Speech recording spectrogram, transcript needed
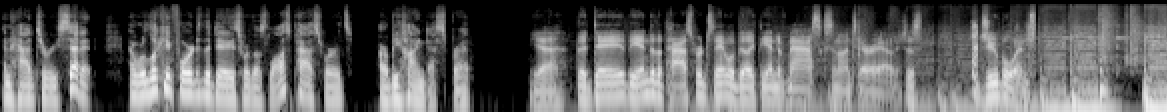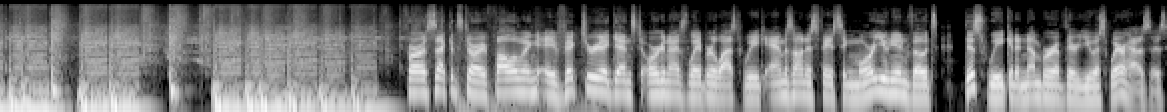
and had to reset it. And we're looking forward to the days where those lost passwords are behind us, Brett. Yeah. The day, the end of the passwords day will be like the end of masks in Ontario. Just jubilant. For our second story, following a victory against organized labor last week, Amazon is facing more union votes this week at a number of their U.S. warehouses.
